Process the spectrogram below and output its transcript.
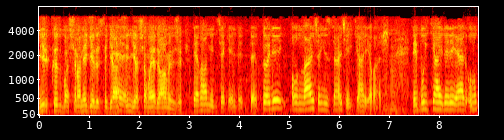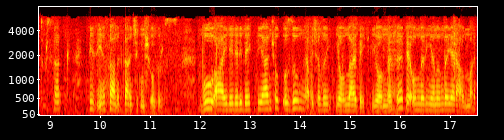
bir kız başına ne gelirse gelsin Evet. yaşamaya devam edecek. devam edecek elbette. Böyle onlarca yüzlerce hikaye var. Ve bu hikayeleri eğer unutursak biz insanlıktan çıkmış oluruz. Bu aileleri bekleyen çok uzun ve acılı yollar bekliyor onları ve onların yanında yer almak,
